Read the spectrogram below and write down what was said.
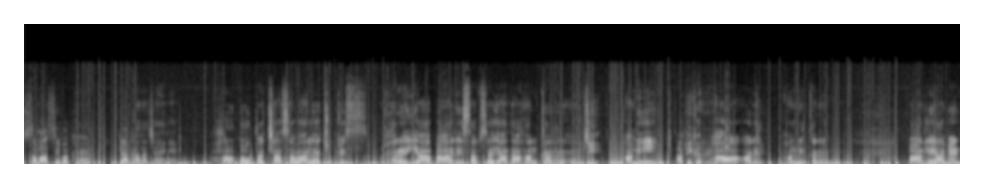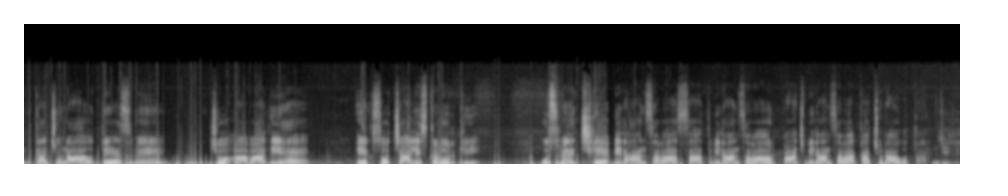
समाज सेवक हैं क्या कहना चाहेंगे हाँ बहुत अच्छा सवाल है चूँकि घरैया बाहरी सबसे ज़्यादा हम कर रहे हैं। जी। हम ही। आप ही कर रहे हैं। हाँ अरे हम नहीं करेंगे। पार्लियामेंट का चुनाव देश में जो आबादी है 140 करोड़ की उसमें छः विधानसभा सात विधानसभा और पाँच विधानसभा का चुनाव होता है। जी जी।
